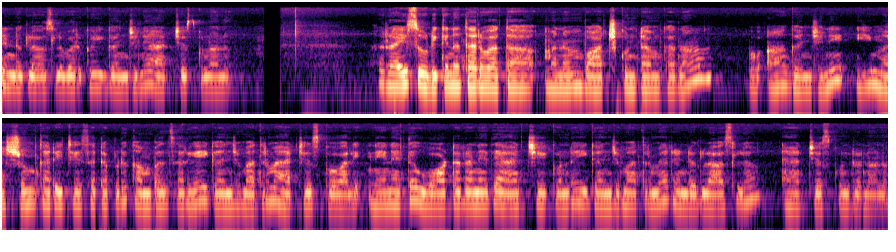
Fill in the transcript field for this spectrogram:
రెండు గ్లాసుల వరకు ఈ గంజిని యాడ్ చేసుకున్నాను. రైస్ ఉడికిన తర్వాత మనం వాచుకుంటాం కదా ఆ గంజిని ఈ మష్రూమ్ కర్రీ చేసేటప్పుడు కంపల్సరీగా ఈ గంజి మాత్రం యాడ్ చేసుకోవాలి. నేనైతే వాటర్ అనేది యాడ్ చేయకుండా ఈ గంజి మాత్రమే రెండు గ్లాసులు యాడ్ చేసుకుంటున్నాను.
